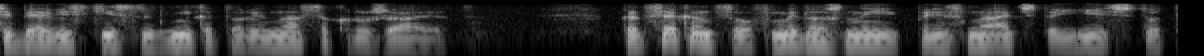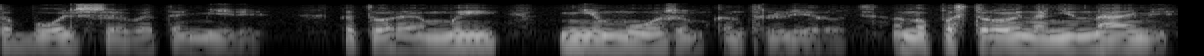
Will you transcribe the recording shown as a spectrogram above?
себя вести с людьми, которые нас окружают. В конце концов, мы должны признать, что есть что-то большее в этом мире, которое мы не можем контролировать. Оно построено не нами,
